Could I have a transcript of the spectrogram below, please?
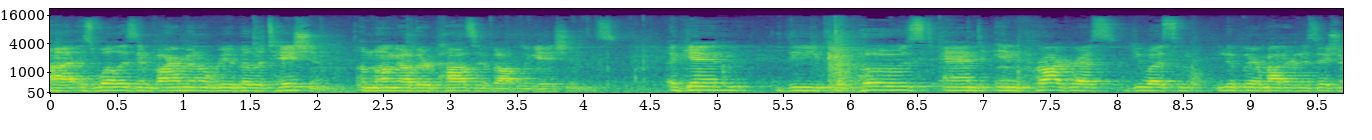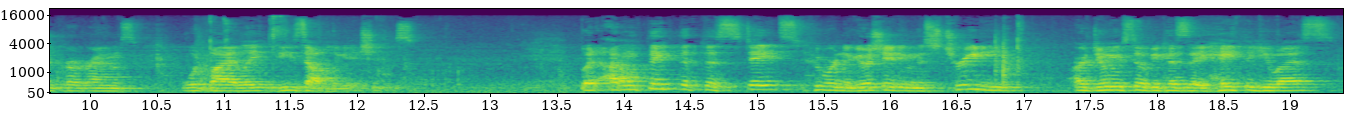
uh, as well as environmental rehabilitation, among other positive obligations. Again, the proposed and in progress U.S. nuclear modernization programs would violate these obligations. But I don't think that the states who are negotiating this treaty are doing so because they hate the US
